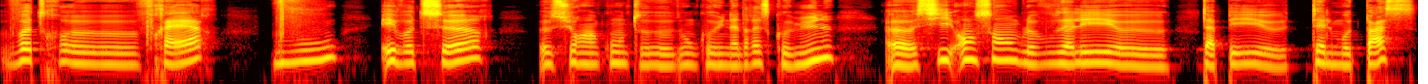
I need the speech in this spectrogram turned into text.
votre euh, frère, vous et votre sœur euh, sur un compte, euh, donc une adresse commune. Si ensemble vous allez taper tel mot de passe,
